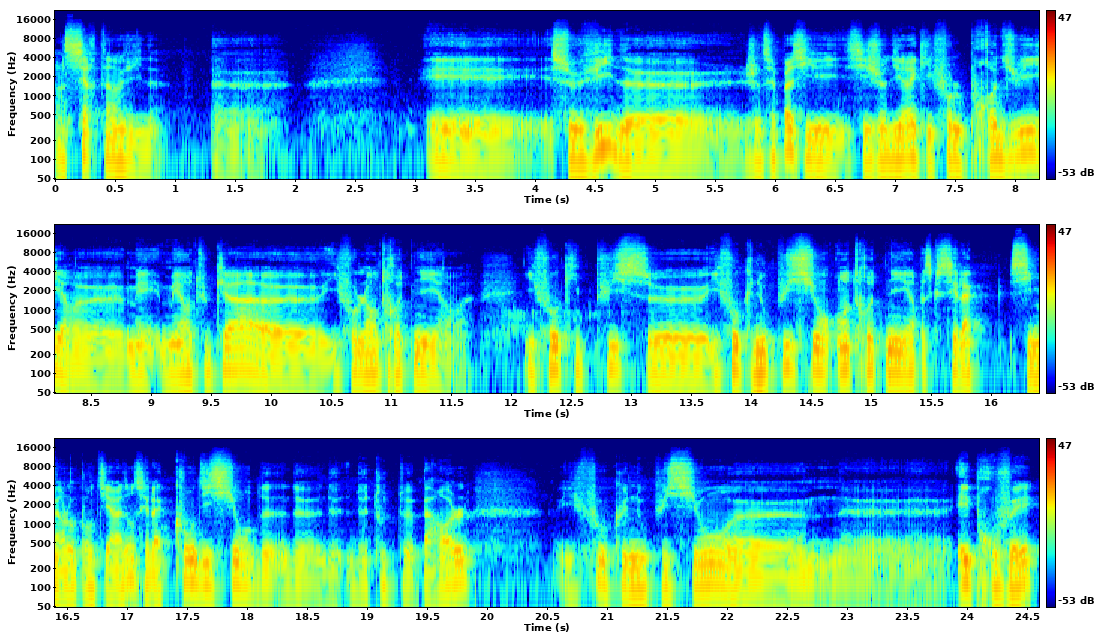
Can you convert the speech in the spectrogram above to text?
Un certain vide euh, et ce vide, euh, je ne sais pas si, je dirais qu'il faut le produire, euh, mais, en tout cas, il faut l'entretenir. Il faut qu'il puisse, il faut que nous puissions entretenir, parce que c'est la, si Merleau-Ponty a raison, c'est la condition de, toute parole. Il faut que nous puissions éprouver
